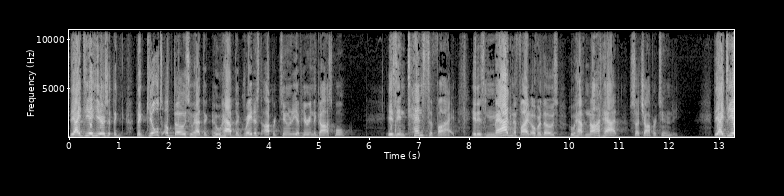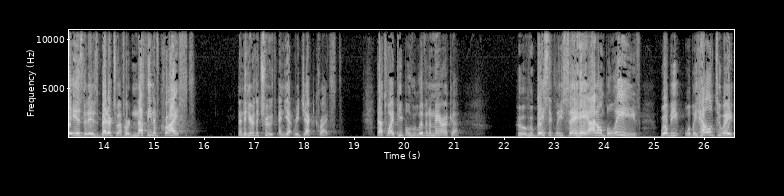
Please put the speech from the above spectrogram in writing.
The idea here is that the, the guilt of those who, had the, who have the greatest opportunity of hearing the gospel is intensified. It is magnified over those who have not had such opportunity. The idea is that it is better to have heard nothing of Christ than to hear the truth and yet reject Christ. That's why people who live in America, who, who basically say, hey, I don't believe, will be, will be held to a,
